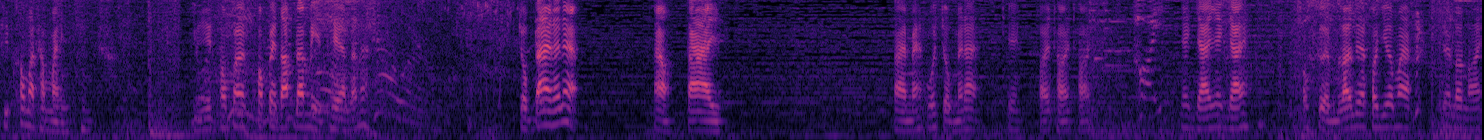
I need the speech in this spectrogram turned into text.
ชิปเข้ามาทำไมนี่เขาไปเขาไปรับดาเมจแทนแล้วนะจบได้แล้วเนี่ยอ้าวตายตายไหมโอ้ยจบไม่ได้โอเคถอยถอยถอยแยกย้ายแยกย้ายเขาเกิดมาแล้วเลือดเขาเยอะมากเลือดเราน้อย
